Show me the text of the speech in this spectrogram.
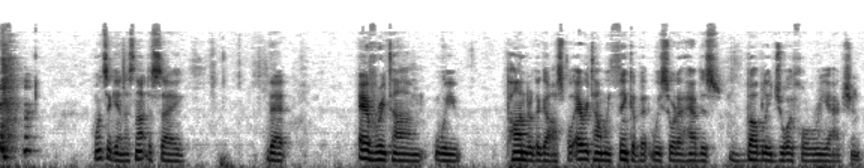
Once again, that's not to say that every time we ponder the gospel, every time we think of it, we sort of have this bubbly, joyful reaction.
